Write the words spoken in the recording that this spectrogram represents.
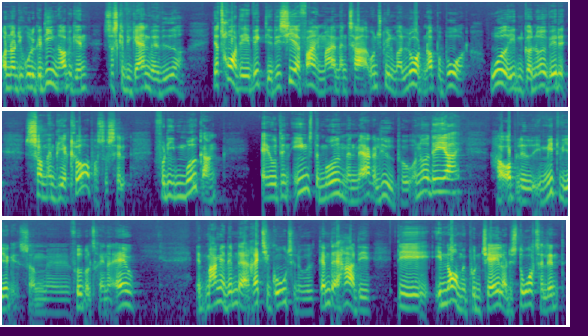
og når de ruller gardinen op igen, så skal vi gerne være videre. Jeg tror, det er vigtigt, og det siger erfaringen mig, at man tager, undskyld mig, lorten op på bordet, roder i den, gør noget ved det, så man bliver klogere på sig selv. Fordi modgang er jo den eneste måde, man mærker livet på. Og noget af det, jeg har oplevet i mit virke som øh, fodboldtræner, er jo, at mange af dem, der er rigtig gode til noget, dem, der har det, det enorme potentiale og det store talent,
